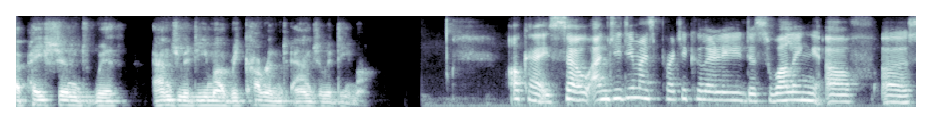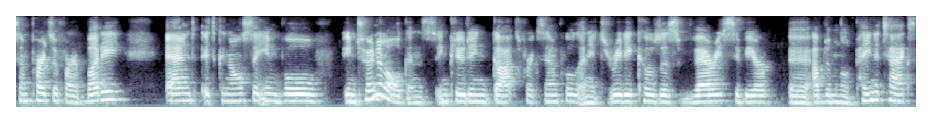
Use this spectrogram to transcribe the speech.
a patient with angioedema, recurrent angioedema. Okay, so angioedema is particularly the swelling of uh, some parts of our body, and it can also involve internal organs, including gut, for example, and it really causes very severe uh, abdominal pain attacks.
